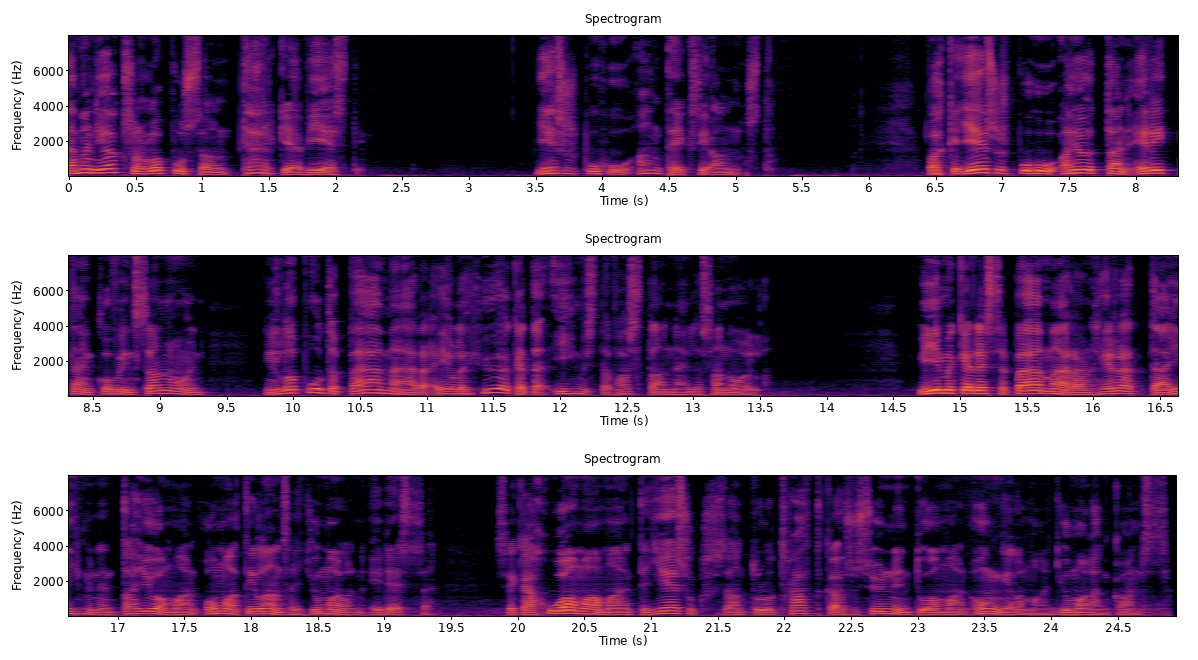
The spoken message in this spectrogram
Tämän jakson lopussa on tärkeä viesti. Jeesus puhuu anteeksi annosta. Vaikka Jeesus puhuu ajoittain erittäin kovin sanoin, niin lopulta päämäärä ei ole hyökätä ihmistä vastaan näillä sanoilla. Viime kädessä päämäärä on herättää ihminen tajuamaan oma tilansa Jumalan edessä sekä huomaamaan, että Jeesuksessa on tullut ratkaisu synnin tuomaan ongelmaan Jumalan kanssa.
